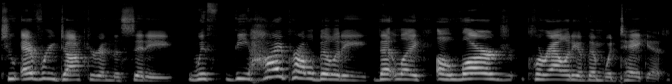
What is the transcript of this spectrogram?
to every doctor in the city with the high probability that, like, a large plurality of them would take it?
